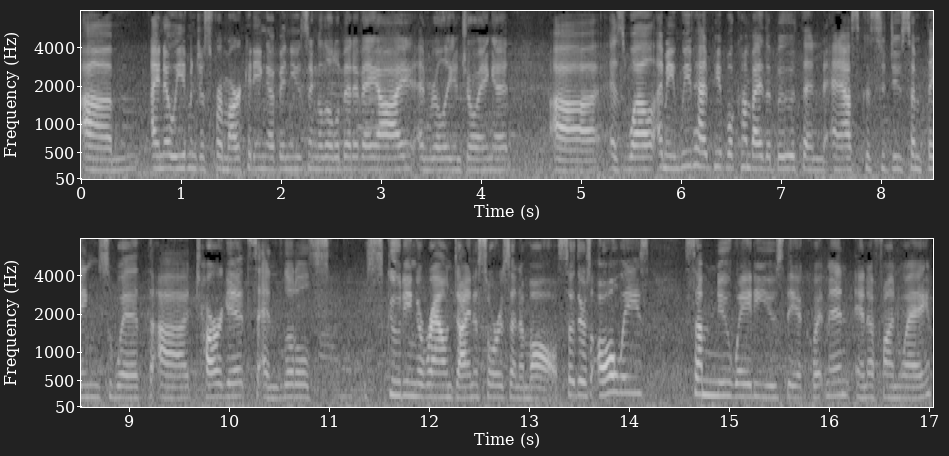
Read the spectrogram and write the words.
Um, I know even just for marketing, I've been using a little bit of AI and really enjoying it uh, as well. I mean, we've had people come by the booth and ask us to do some things with uh, targets and little scooting around dinosaurs in a mall. So there's always some new way to use the equipment in a fun way.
